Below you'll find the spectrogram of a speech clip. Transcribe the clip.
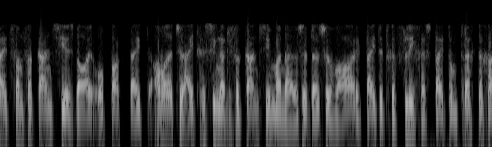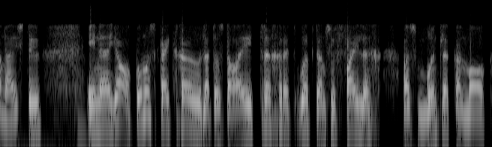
tyd van vakansie is daai oppaktyd. Almal het so uitgesien na die vakansie, maar nou is dit nou so waar, die tyd het gevlieg, is tyd om terug te gaan huis toe. Ja. En uh, ja, kom ons kyk gou dat ons daai terugrit ook dan so veilig as moontlik kan maak.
